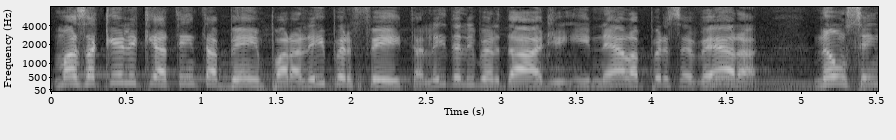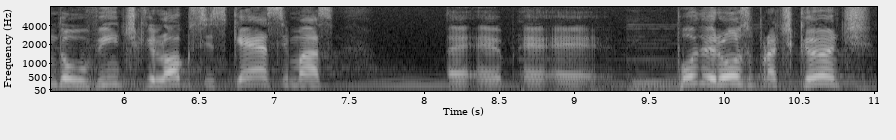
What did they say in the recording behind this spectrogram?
Mas aquele que atenta bem para a lei perfeita, a lei da liberdade, e nela persevera, não sendo ouvinte que logo se esquece, mas é, é, é, é poderoso praticante,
